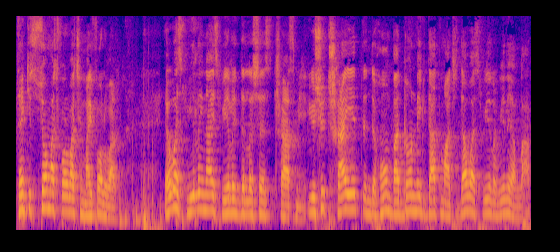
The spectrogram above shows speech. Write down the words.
Thank you so much for watching my follower. It was really nice really delicious trust me. You should try it in the home but don't make that much. That was really really a lot.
